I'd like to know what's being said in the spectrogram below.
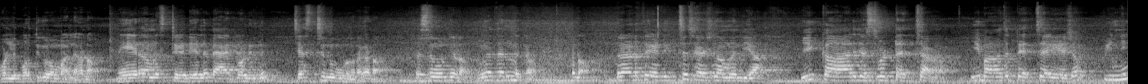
പൊള്ളി പുറത്തേക്ക് പോകാൻ പാടില്ല കേട്ടോ നേരെ നമ്മൾ സ്റ്റഡി തന്നെ ബാക്കിലോട്ട് ഇരുന്ന് ചെസ്റ്റ് നൂറുന്നത് കേട്ടോ ചെസ്റ്റ് നൂർത്തി കേട്ടോ ഇങ്ങനെ തന്നെ നിൽക്കണം കേട്ടോ ഇതിനടുത്ത് എണിച്ച ശേഷം നമ്മൾ എന്ത് ചെയ്യുക ഈ കാൽ ജസ്റ്റ് ടച്ച് ആകണം ഈ ഭാഗത്ത് ടച്ച് ആയ ശേഷം പിന്നെ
